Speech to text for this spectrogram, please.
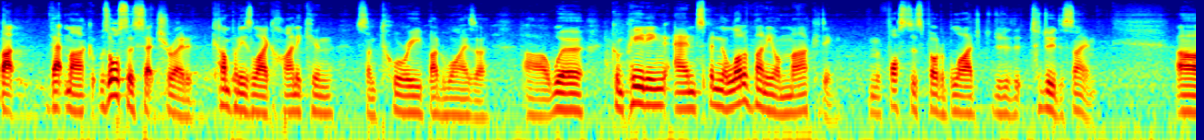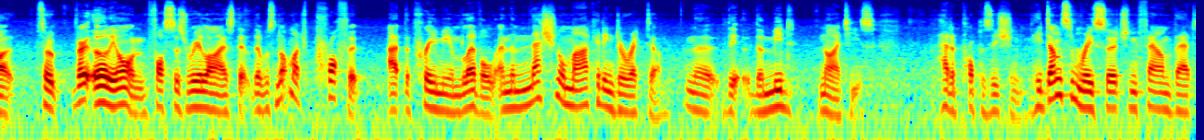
But that market was also saturated. Companies like Heineken, Suntory, Budweiser uh, were competing and spending a lot of money on marketing. Foster's felt obliged to do the, to do the same. Uh, so very early on, Foster's realized that there was not much profit at the premium level and the national marketing director in the, the, the mid-90s had a proposition. He'd done some research and found that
